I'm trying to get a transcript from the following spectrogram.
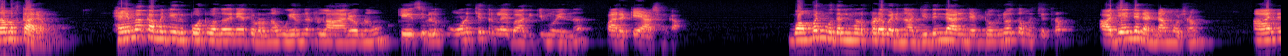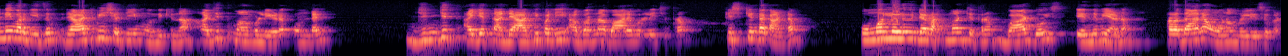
നമസ്കാരം. ഹേമ കമ്മിറ്റി റിപ്പോർട്ട് വന്നതിനെ തുടർന്ന് ഉയർന്നിട്ടുള്ള ആരോപണവും കേസുകളും ഓണച്ചിത്രങ്ങളെ ബാധിക്കുമോ എന്ന് പരക്കെ ആശങ്ക. വമ്പൻ മുതൽ മുടക്കോടെ വരുന്ന ജിതിൻ ലാലിന്റെ ടൊവിനോ തോമസ് ചിത്രം അജയന്റെ രണ്ടാം മോഷണം ആന്റണി വർഗീസും രാജ്ബി ഷെട്ടിയും ഒന്നിക്കുന്ന അജിത് മാമ്പള്ളിയുടെ കൊണ്ടൻ ജിഞ്ചിത് അയ്യത്താന്റെ ആദിപലി അപർണ ബാലമുരളി ചിത്രം കിഷ്കിണ്ട കാണ്ഡം ഉമർ ലുലുവിന്റെ റഹ്മാൻ ചിത്രം ബാഡ് ബോയ്സ് എന്നിവയാണ് പ്രധാന ഓണം റിലീസുകൾ.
